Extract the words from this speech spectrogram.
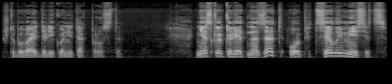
что бывает далеко не так просто. Несколько лет назад Обь целый месяц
